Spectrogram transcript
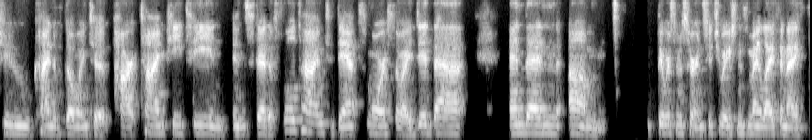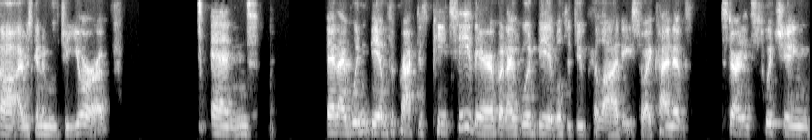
to kind of go into part-time PT in, instead of full-time to dance more. So I did that. And then um, there were some certain situations in my life, and I thought I was going to move to Europe. And and I wouldn't be able to practice PT there, but I would be able to do Pilates. So I kind of started switching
